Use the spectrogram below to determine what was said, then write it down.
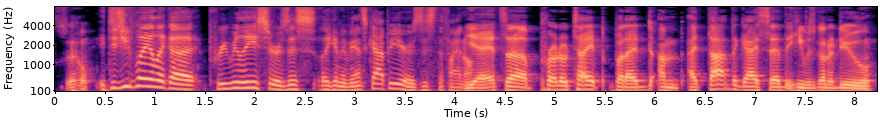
So Did you play like a pre-release, or is this like an advanced copy, or is this the final? yeah, it's a prototype, but I um, I thought the guy said that he was going to do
